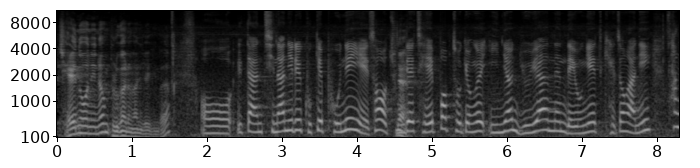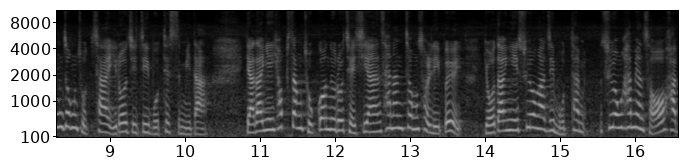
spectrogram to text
재논의는 불가능한 얘기인가요? 어, 일단 지난 1일 국회 본회의에서 중대재해법 적용을 2년 유예하는 내용의 개정안이 상정조차 이뤄지지 못했습니다. 야당이 협상 조건으로 제시한 산안청 설립을 여당이 수용하지 못함, 수용하면서 합,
